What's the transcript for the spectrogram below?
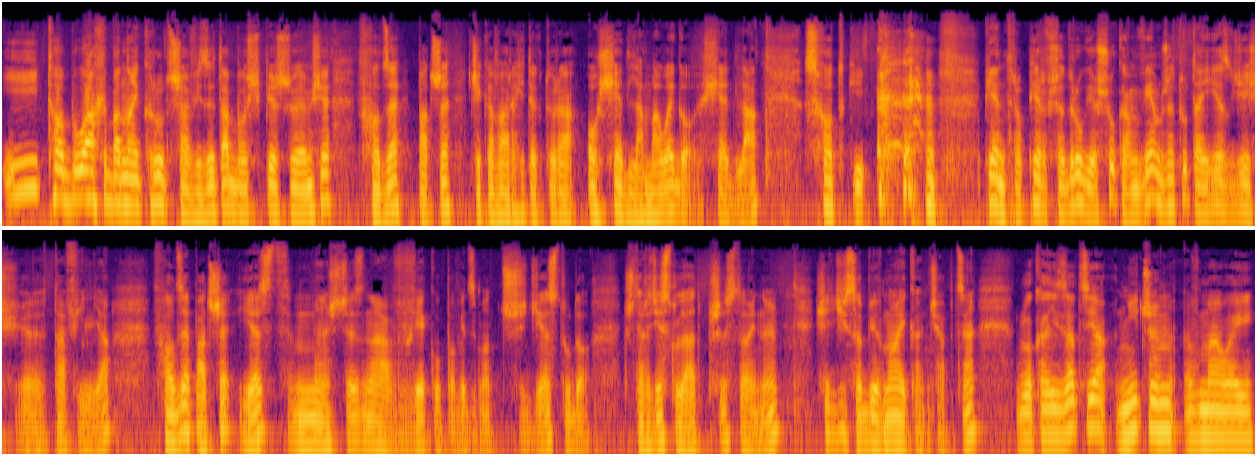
I to była chyba najkrótsza wizyta, bo śpieszyłem się, wchodzę, patrzę, ciekawa architektura osiedla, małego osiedla, schodki, piętro pierwsze, drugie, szukam, wiem, że tutaj jest gdzieś e, ta filia, wchodzę, patrzę, jest mężczyzna w wieku powiedzmy od 30 do 40 lat, przystojny, siedzi sobie w małej kanciapce, lokalizacja niczym w małej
